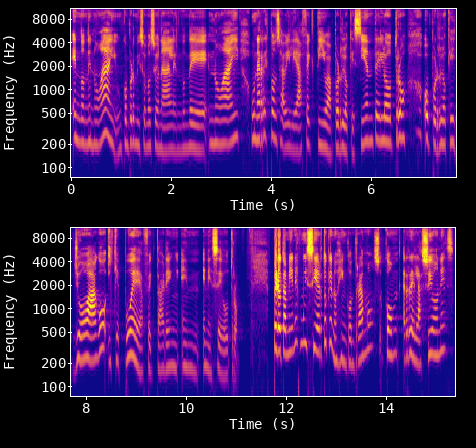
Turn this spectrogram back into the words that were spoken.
en donde no hay un compromiso emocional, en donde no hay una responsabilidad afectiva por lo que siente el otro o por lo que yo hago y que puede afectar en, en ese otro. Pero también es muy cierto que nos encontramos con relaciones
